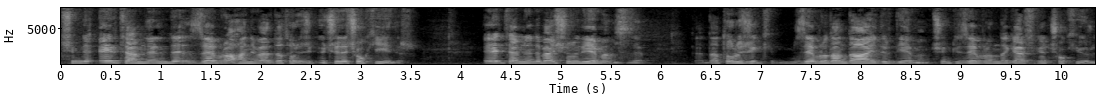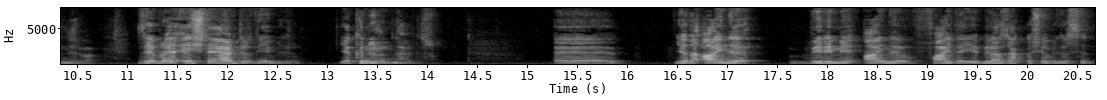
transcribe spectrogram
Şimdi el terminalinde Zebra, Honeywell, Datalogic üçü de çok iyidir. El terminalinde ben şunu diyemem size. Datalogic Zebra'dan daha iyidir diyemem. Çünkü Zebra'nın da gerçekten çok iyi ürünleri var. Zebra'ya eşdeğerdir diyebilirim. Yakın ürünlerdir. Ee, ya da aynı verimi, aynı faydayı biraz yaklaşabilirsin.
